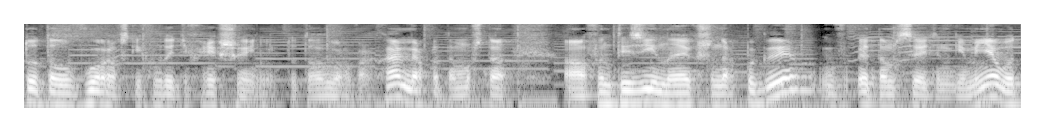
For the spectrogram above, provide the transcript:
Total War'овских вот этих решений. Total War Warhammer, потому что а, фэнтезийный экшен RPG в этом сеттинге меня вот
